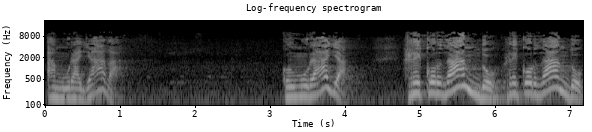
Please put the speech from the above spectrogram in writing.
amurallada, con muralla, recordando, recordando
